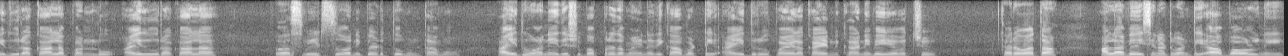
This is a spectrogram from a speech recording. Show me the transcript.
ఐదు రకాల పండ్లు ఐదు రకాల స్వీట్స్ అని పెడుతూ ఉంటాము. ఐదు అనేది శుభప్రదమైనది కాబట్టి ఐదు రూపాయల కాయని కానీ వేయవచ్చు. తర్వాత అలా వేసినటువంటి ఆ బౌల్ని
